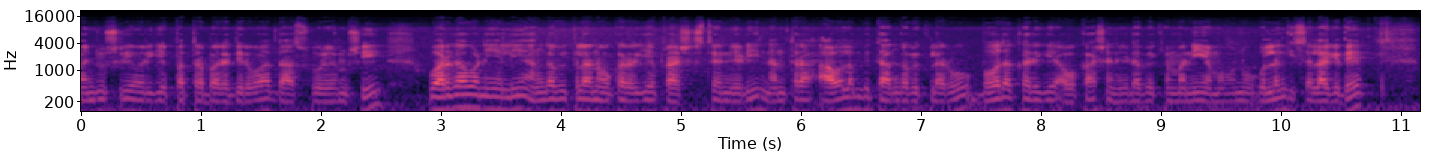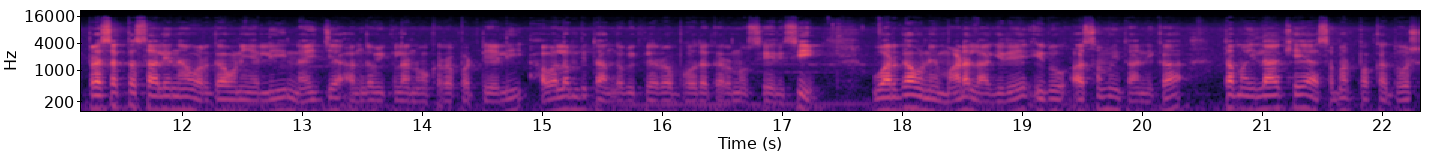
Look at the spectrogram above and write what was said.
ಮಂಜುಶ್ರೀ ಅವರಿಗೆ ಪತ್ರ ಬರೆದಿರುವ ದಾಸೂರ್ಯಂಶಿ ವರ್ಗಾವಣೆಯಲ್ಲಿ ಅಂಗವಿಕಲ ನೌಕರರಿಗೆ ಪ್ರಾಶಸ್ತ್ಯ ನೀಡಿ, ನಂತರ ಅವಲಂಬಿತ ಅಂಗವಿಕಲರು ಬೋಧಕರಿಗೆ ಅವಕಾಶ ನೀಡಬೇಕೆಂಬ ನಿಯಮವನ್ನು ಉಲ್ಲಂಘಿಸಲಾಗಿದೆ. ಪ್ರಸಕ್ತ ಸಾಲಿನ ವರ್ಗಾವಣೆಯಲ್ಲಿ ನೈಜ ಅಂಗವಿಕಲ ನೌಕರರ ಪಟ್ಟಿಯಲ್ಲಿ ಅವಲಂಬಿತ ಅಂಗವಿಕಲರ ಬೋಧಕರನ್ನು ಸೇರಿಸಿ ವರ್ಗಾವಣೆ ಮಾಡಲಾಗಿದೆ. ಇದು ಅಸಂವಿಧಾನಿಕ, ತಮ್ಮ ಇಲಾಖೆಯ ಅಸಮರ್ಪಕ ದೋಷ,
